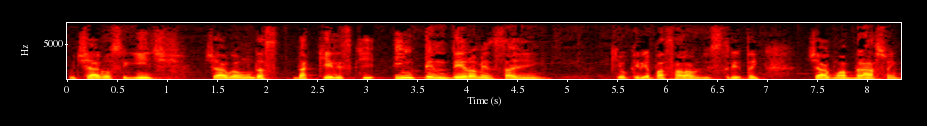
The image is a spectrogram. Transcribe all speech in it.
O Thiago é o seguinte: o Thiago é um das, daqueles que entenderam a mensagem que eu queria passar lá no distrito, hein? Thiago, um abraço, hein?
